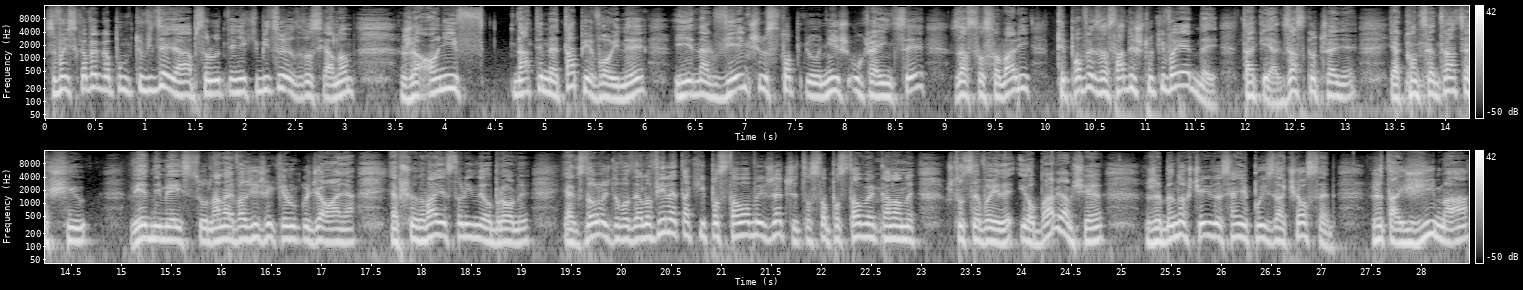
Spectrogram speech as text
z wojskowego punktu widzenia, absolutnie nie kibicując Rosjanom, że oni w na tym etapie wojny jednak w większym stopniu niż Ukraińcy zastosowali typowe zasady sztuki wojennej, takie jak zaskoczenie, jak koncentracja sił, w jednym miejscu, na najważniejszym kierunku działania, jak przygotowanie stolinnej obrony, jak zdolność dowodzenia, no wiele takich podstawowych rzeczy, to są podstawowe kanony w sztuce wojennej. I obawiam się, że będą chcieli Rosjanie pójść za ciosem, że ta zima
